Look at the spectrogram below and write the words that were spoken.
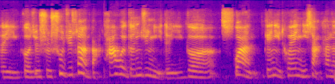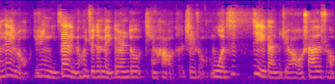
的一个就是数据算法，它会根据你的一个习惯给你推你想看的内容，就是你在里面会觉得每个人都挺好的这种。我自己感觉啊，我刷的时候。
